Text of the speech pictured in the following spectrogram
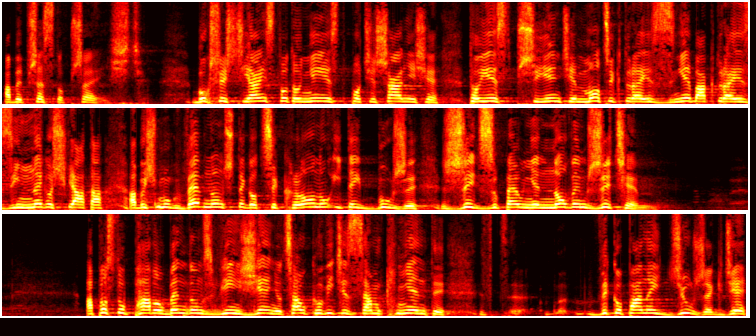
aby przez to przejść. Bo chrześcijaństwo to nie jest pocieszanie się, to jest przyjęcie mocy, która jest z nieba, która jest z innego świata, abyś mógł wewnątrz tego cyklonu i tej burzy żyć zupełnie nowym życiem. Apostoł Paweł, będąc w więzieniu, całkowicie zamknięty, w wykopanej dziurze, gdzie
